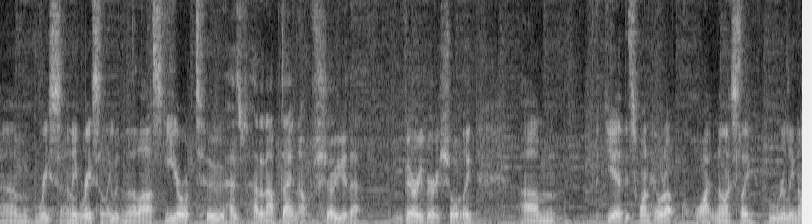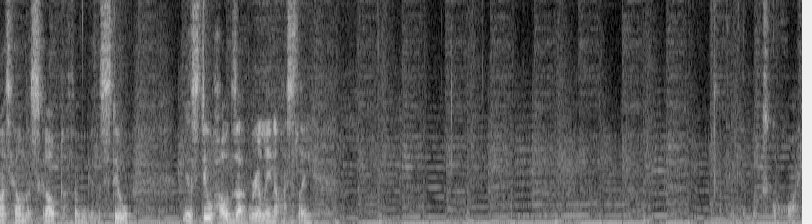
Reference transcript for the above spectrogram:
um, recently, recently within the last year or two, has had an update, and I'll show you that very, very shortly. Um, but yeah, this one held up quite nicely. Really nice helmet sculpt. I think it still, it still holds up really nicely. I think it looks quite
